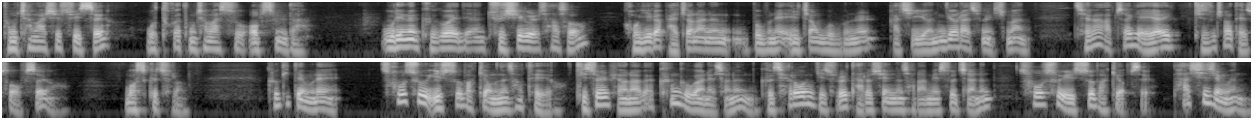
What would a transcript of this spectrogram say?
동참하실 수 있어요? 오투가 동참할 수 없습니다. 우리는 그거에 대한 주식을 사서 거기가 발전하는 부분의 일정 부분을 같이 연결할 수는 있지만 제가 갑자기 AI 기술자가 될 수 없어요. 머스크처럼. 그렇기 때문에 소수일 수밖에 없는 상태예요. 기술 변화가 큰 구간에서는 그 새로운 기술을 다룰 수 있는 사람의 숫자는 소수일 수밖에 없어요. 파시즘은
